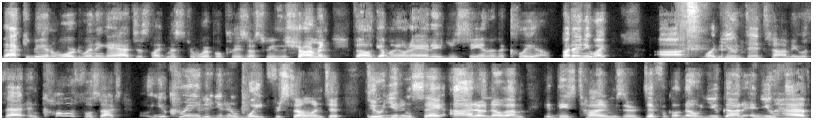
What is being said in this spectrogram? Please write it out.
That could be an award-winning ad, just like Mr. Whipple, please don't squeeze the Charmin. That I'll get my own ad agency and then a Clio. But anyway, uh, what you did, Tommy, with that and colorful socks, you created. You didn't wait for someone to do it. You didn't say, "I don't know, um, these times are difficult." No, you got it, and you have.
